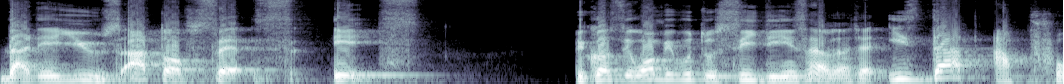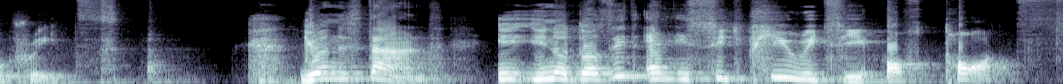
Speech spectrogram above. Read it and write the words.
that they use out of eight because they want people to see the inside of the shirt. Is that appropriate? Do you understand? You know, does it elicit purity of thoughts?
